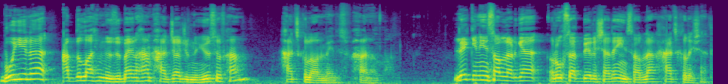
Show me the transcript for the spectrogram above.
Bu yili Abdulloh ibn Zubayr ham Hajjaj ibn Yusuf ham haj qila olmaydi, subhanalloh. Lekin insonlarga ruxsat berishadi, insonlar haj qilishadi.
